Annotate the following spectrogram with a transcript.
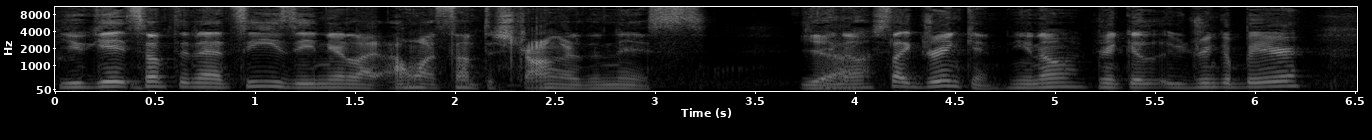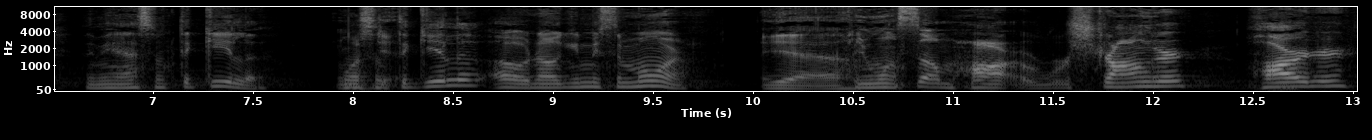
you get something that's easy, and you're like, I want something stronger than this. yeah You know, it's like drinking. You know, drink a you drink a beer. Let me have some tequila. Want some tequila? Oh no, give me some more. yeah You want something hard, stronger, harder,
